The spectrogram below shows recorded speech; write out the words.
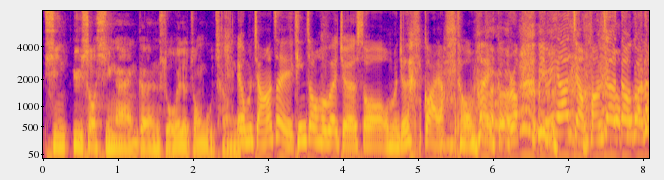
新预售新案跟所谓的中古成屋。哎、欸，我们讲到这里，听众会不会觉得说，我们就是挂羊头卖狗肉？你们要讲房价倒挂的？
